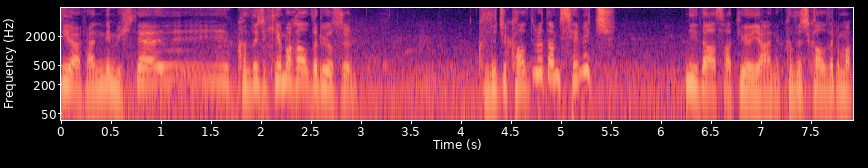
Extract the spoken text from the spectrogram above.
diyor efendim işte e, kılıcı kime kaldırıyorsun? Kılıcı kaldırıyor adam sevinç nida satıyor yani kılıç kaldırmak.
